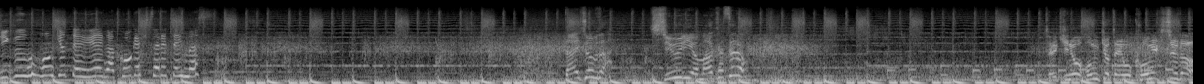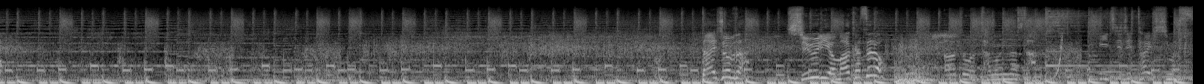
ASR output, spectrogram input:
自軍本拠点 A が攻撃されています大丈夫だ。修理は任せろ。敵の本拠点を攻撃中だ。大丈夫だ。修理は任せろ。あとは頼みました。一時退避します。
